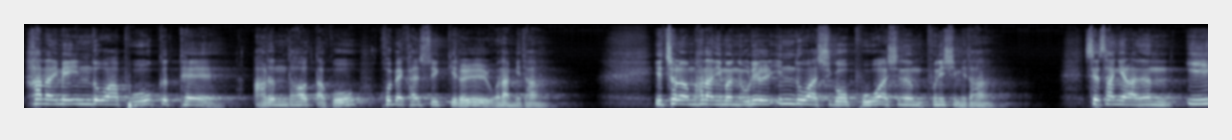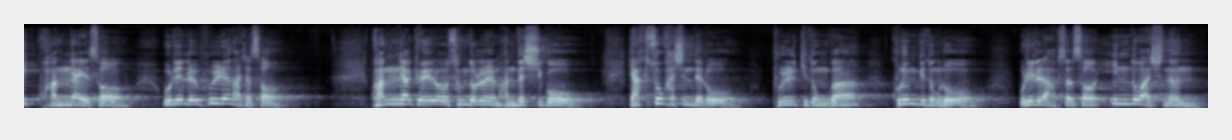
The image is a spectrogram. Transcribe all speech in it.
하나님의 인도와 보호 끝에 아름다웠다고 고백할 수 있기를 원합니다. 이처럼 하나님은 우리를 인도하시고 보호하시는 분이십니다. 세상이라는 이 광야에서 우리를 훈련하셔서 광야 교회로 성도를 만드시고 약속하신 대로 불 기둥과 구름 기둥으로 우리를 앞서서 인도하시는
